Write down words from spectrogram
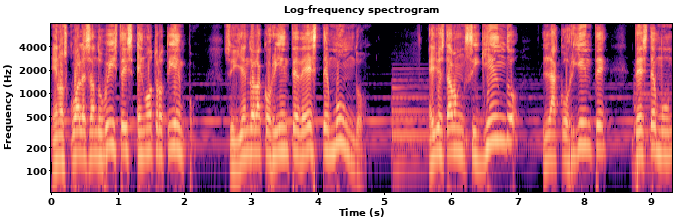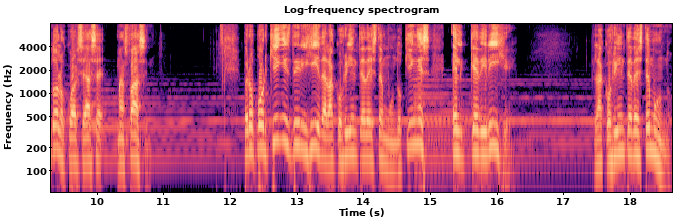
en los cuales anduvisteis en otro tiempo, siguiendo la corriente de este mundo. Ellos estaban siguiendo la corriente de este mundo, lo cual se hace más fácil. Pero ¿por quién es dirigida la corriente de este mundo? ¿Quién es el que dirige la corriente de este mundo?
